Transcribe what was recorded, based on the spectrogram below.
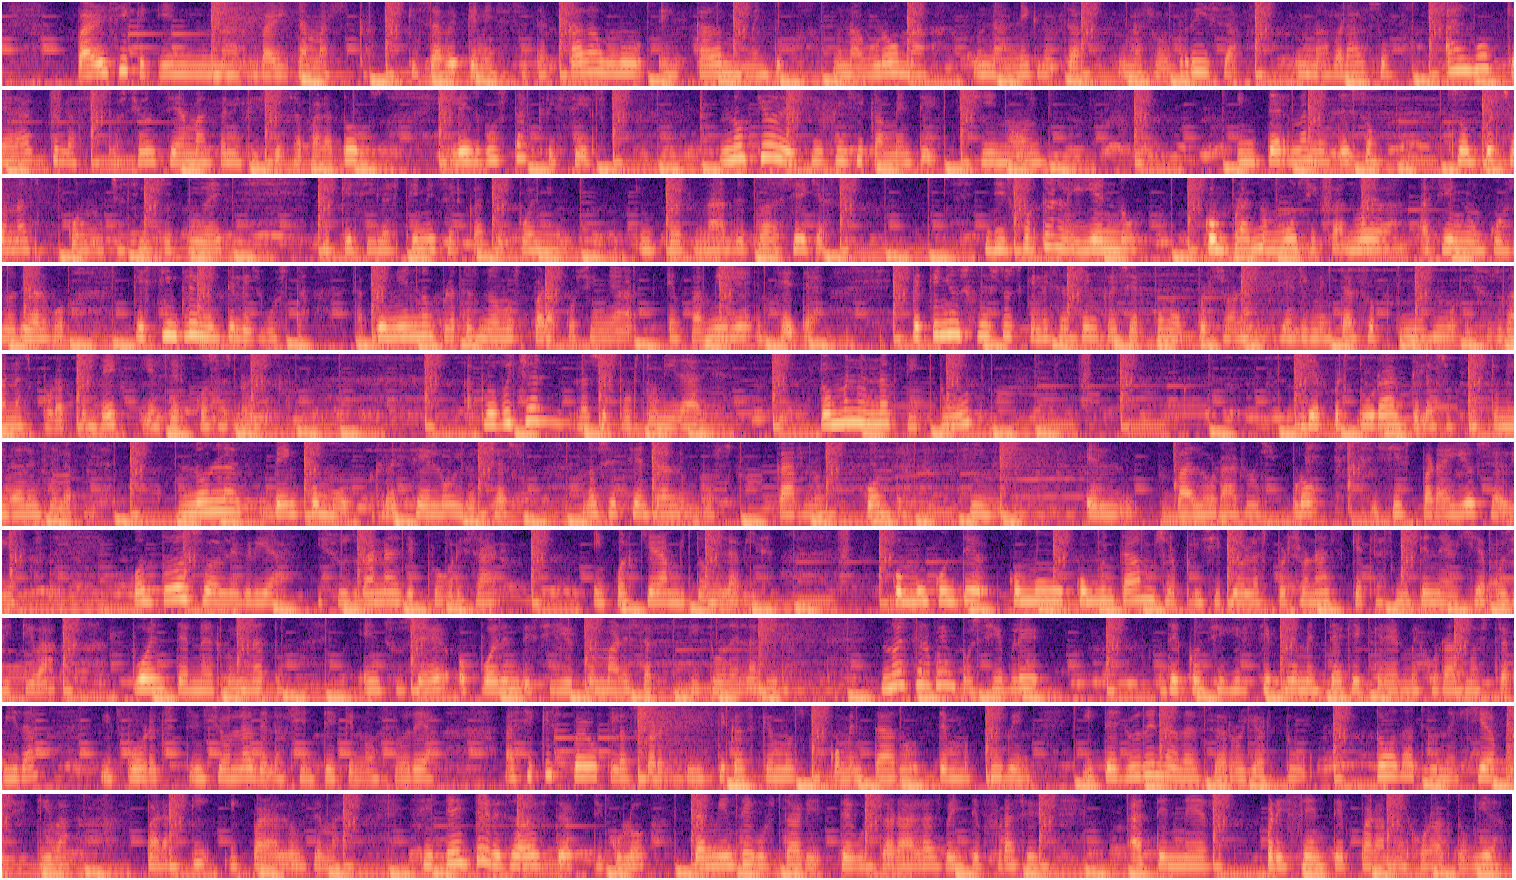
Parece que tiene una varita mágica, que sabe que necesita cada uno en cada momento una broma, una anécdota, una sonrisa, un abrazo, algo que hará que la situación sea más beneficiosa para todos. Les gusta crecer. No quiero decir físicamente, sino internamente son, son personas con muchas inquietudes y que si las tienes cerca te pueden impregnar de todas ellas. Disfrutan leyendo, comprando música nueva, haciendo un curso de algo que simplemente les gusta aprendiendo platos nuevos para cocinar en familia, etc. Pequeños gestos que les hacen crecer como personas y alimentar su optimismo y sus ganas por aprender y hacer cosas nuevas. Aprovechan las oportunidades. Toman una actitud de apertura ante las oportunidades de la vida. No las ven como recelo y rechazo. No se centran en buscarlos contra, sino el valorar los pro y si es para ellos se avientan con toda su alegría y sus ganas de progresar en cualquier ámbito de la vida. Como, como comentábamos al principio, las personas que transmiten energía positiva pueden tenerlo innato en su ser o pueden decidir tomar esa actitud en la vida. No es algo imposible de conseguir, simplemente hay que querer mejorar nuestra vida y por extensión la de la gente que nos rodea. Así que espero que las características que hemos comentado te motiven y te ayuden a desarrollar toda tu energía positiva para ti y para los demás. Si te ha interesado este artículo, también te, te gustará las 20 frases a tener presente para mejorar tu vida.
